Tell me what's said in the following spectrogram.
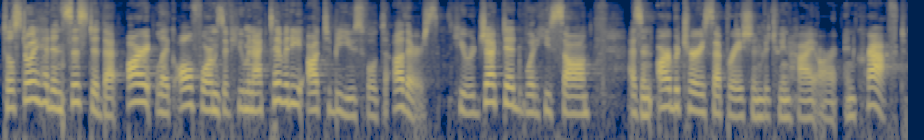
Tolstoy had insisted that art, like all forms of human activity, ought to be useful to others. He rejected what he saw as an arbitrary separation between high art and craft.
